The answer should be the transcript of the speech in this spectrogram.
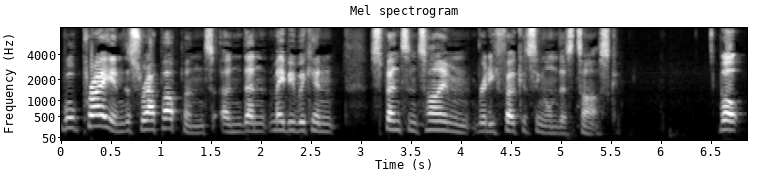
we'll pray and just wrap up and, and then maybe we can spend some time really focusing on this task. Well,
